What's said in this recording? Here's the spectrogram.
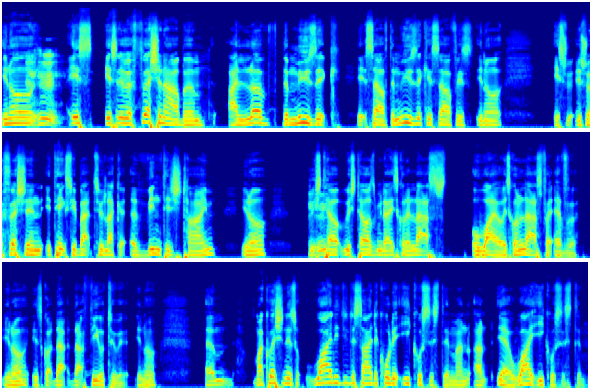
You know, Mhm. it's it's a refreshing album. I love the music itself. The music itself is, you know, it's it's refreshing. It takes you back to like a, a vintage time. You know, which Mhm. tell which tells me that it's gonna last a while. It's gonna last forever. You know, it's got that that feel to it. You know. Um, my question is, why did you decide to call it ecosystem? And, and yeah, why ecosystem?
